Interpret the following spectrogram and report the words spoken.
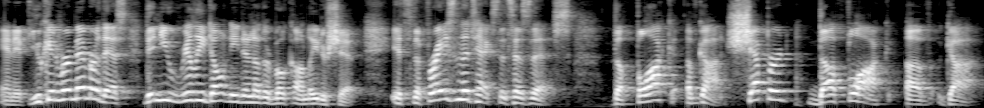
And if you can remember this, then you really don't need another book on leadership. It's the phrase in the text that says this, the flock of God, shepherd the flock of God.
